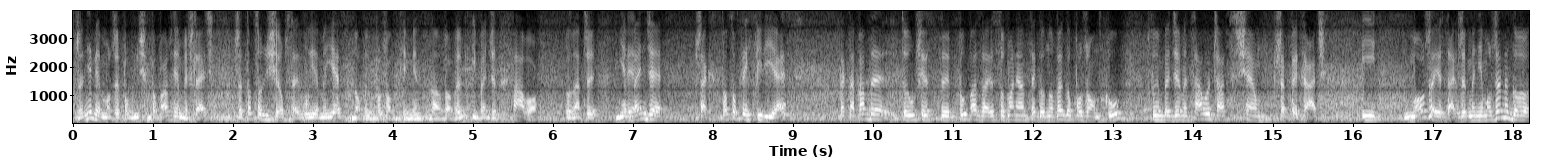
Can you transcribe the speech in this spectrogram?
że nie wiem, może powinniśmy poważnie myśleć, że to, co dzisiaj obserwujemy, jest nowym porządkiem międzynarodowym i będzie trwało. To znaczy nie będzie, wszak to, co w tej chwili jest, tak naprawdę to już jest y, próba zarysowania tego nowego porządku, w którym będziemy cały czas się przepychać i może jest tak, że my nie możemy go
